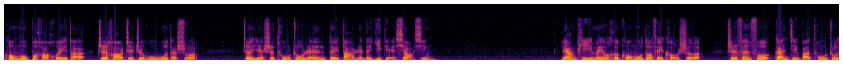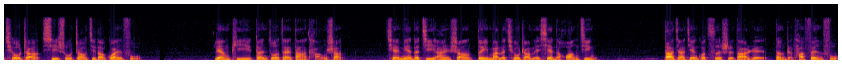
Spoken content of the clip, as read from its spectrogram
孔目不好回答，只好支支吾吾地说：“这也是土著人对大人的一点孝心。”梁皮没有和孔目多费口舌，只吩咐赶紧把土著酋长悉数召集到官府。梁皮端坐在大堂上，前面的基案上堆满了酋长们献的黄金。大家见过刺史大人，等着他吩咐，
